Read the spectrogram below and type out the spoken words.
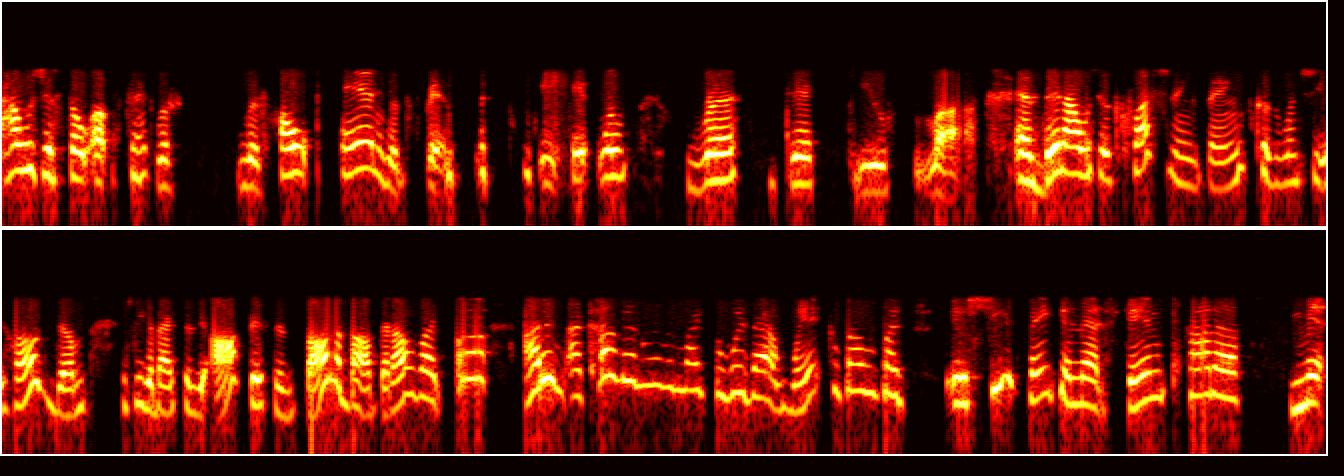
I was just so upset with with Hope and with Spin. it was ridiculous. And then I was just questioning things because when she hugged him and she got back to the office and thought about that, I was like, oh, I didn't. I kind of didn't really like the way that went because I was like, is she thinking that Finn kind of meant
